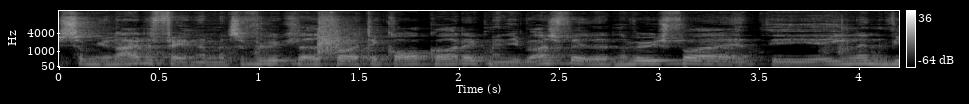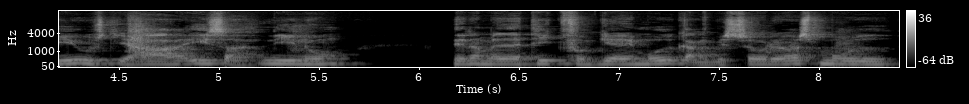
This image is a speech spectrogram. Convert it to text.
som United-fan er man selvfølgelig glad for, at det går godt, ikke? men jeg vil også være nervøs for, at det er en eller anden virus, de har i sig lige nu. Det der med, at de ikke fungerer i modgang. Vi så det også mod,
